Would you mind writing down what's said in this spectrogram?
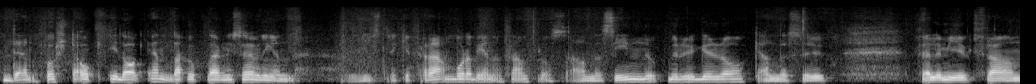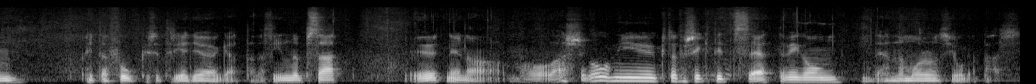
den första och idag enda uppvärmningsövningen. Vi sträcker fram båda benen framför oss. Andas in upp med ryggen rak. Andas ut. Fäller mjukt fram. Hitta fokus i tredje ögat. Andas in uppsatt. Ut med en arm. Och varsågod mjukt och försiktigt sätter vi igång denna morgons yogapass.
